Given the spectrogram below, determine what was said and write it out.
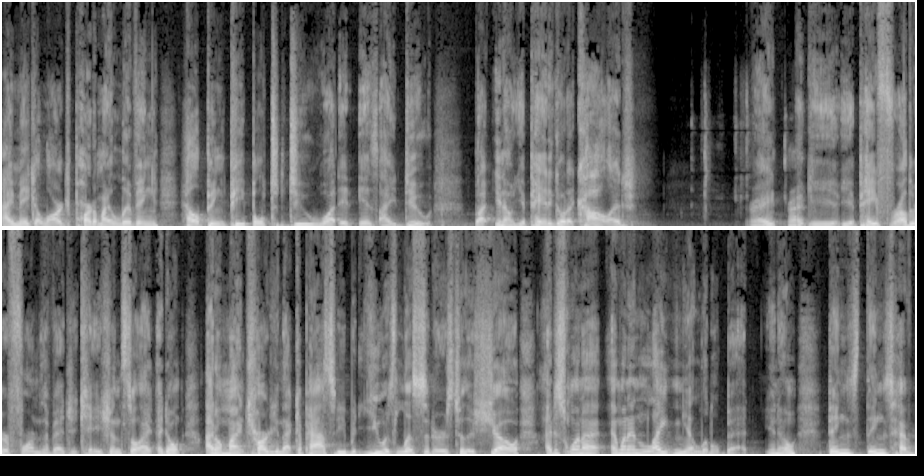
I make a large part of my living helping people to do what it is I do. But you know, you pay to go to college right? Right. Like you, you pay for other forms of education. So I, I don't I don't mind charging that capacity, but you as listeners to the show, I just want to I want to enlighten you a little bit. You know, things things have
